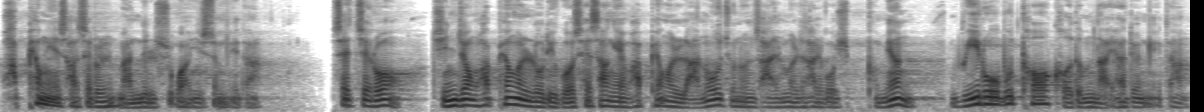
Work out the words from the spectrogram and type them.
화평의 사슬을 만들 수가 있습니다. 셋째로 진정 화평을 누리고 세상의 화평을 나눠주는 삶을 살고 싶으면 위로부터 거듭나야 됩니다.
